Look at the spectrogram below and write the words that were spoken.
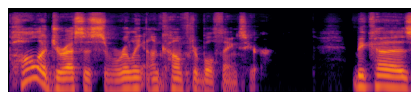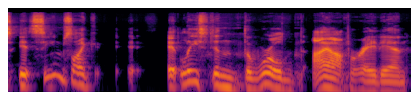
Paul addresses some really uncomfortable things here because it seems like, at least in the world I operate in,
